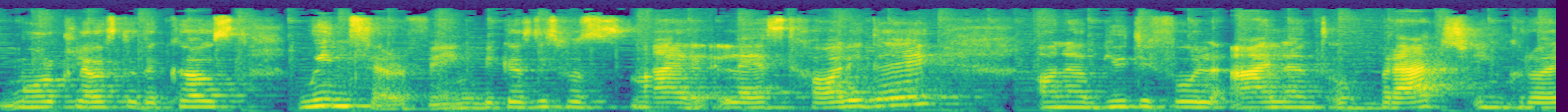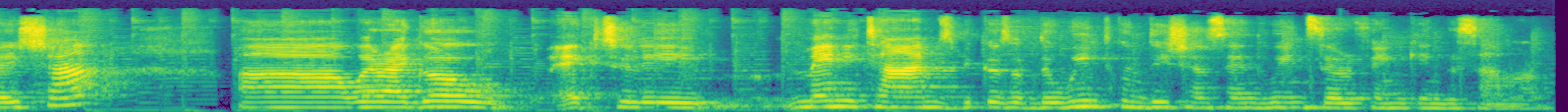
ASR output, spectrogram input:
more close to the coast, windsurfing, because this was my last holiday on a beautiful island of Brač in Croatia. Uh, where I go actually many times because of the wind conditions and windsurfing in the summer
